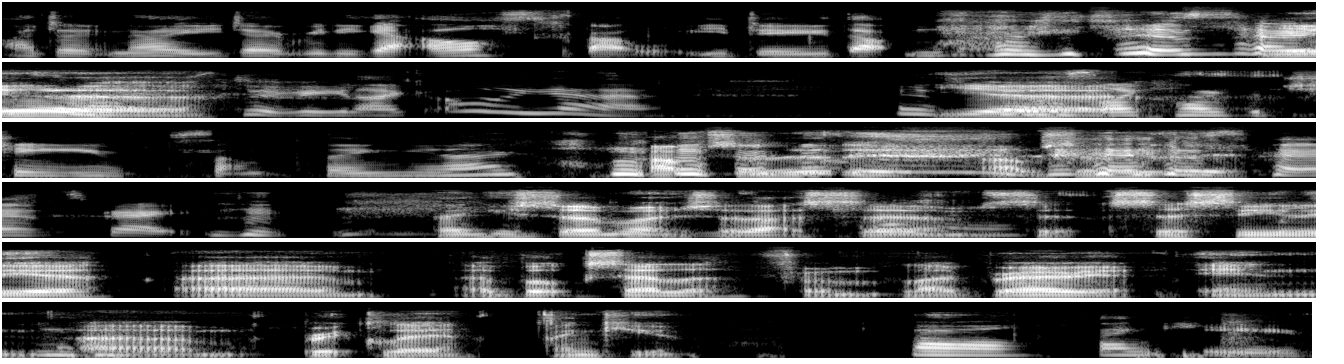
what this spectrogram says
I don't know you don't really get asked about what you do that much so yeah to be like oh yeah it Yeah. feels like I've achieved something, you know. Absolutely, absolutely. it's great. Thank you so much. So that's um, Yeah. C- Cecilia, um, a bookseller from Libreria in Mhm. um, Brick Lane. Thank you. Oh, thank you.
